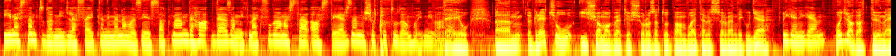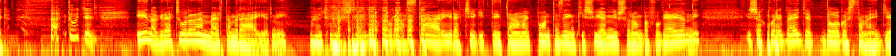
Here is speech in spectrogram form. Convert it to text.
én ezt nem tudom így lefejteni, mert nem az én szakmám, de, ha, de az, amit megfogalmaztál, azt érzem, és akkor tudom, hogy mi van. De jó. Um, a Grecsó is a magvetős sorozatodban volt először vendég, ugye? Igen, igen. Hogy ragadt ő meg? Hát úgy, hogy én a Grecsóra nem mertem ráírni. Mert hogy úristen, akkor a sztár érettségítétel majd pont az én kis hülye műsoromba fog eljönni, és akkor ebben egyet dolgoztam egy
